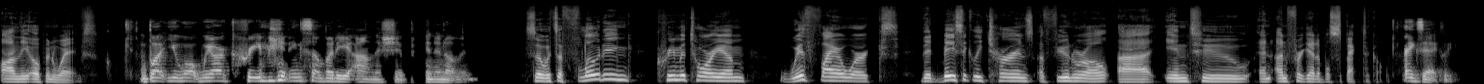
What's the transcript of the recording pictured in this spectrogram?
on the open waves. But you are, we are cremating somebody on the ship in an oven. So it's a floating crematorium with fireworks that basically turns a funeral uh, into an unforgettable spectacle. Exactly.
